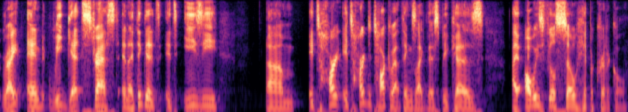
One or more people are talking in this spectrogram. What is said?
Right? And we get stressed. And I think that it's it's easy um it's hard it's hard to talk about things like this because I always feel so hypocritical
